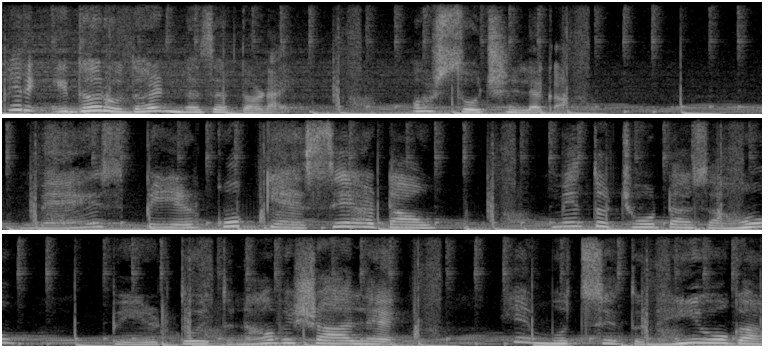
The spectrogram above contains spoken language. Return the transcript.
फिर इधर उधर नज़र दौड़ाई और सोचने लगा, मैं इस पेड़ को कैसे हटाऊं? मैं तो छोटा सा हूँ, पेड़ तो इतना विशाल है, ये मुझसे तो नहीं होगा।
